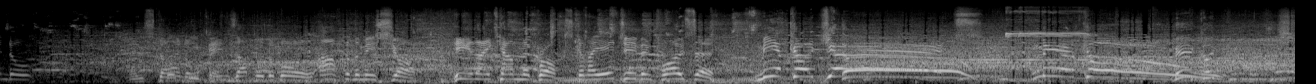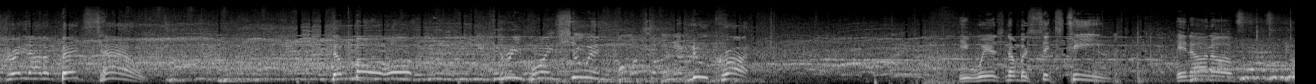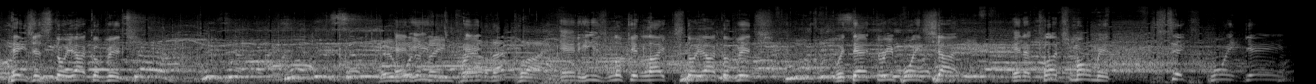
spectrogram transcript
And Steindl ends up with the ball after the missed shot. Here they come, the Crocs. Can they edge even closer? Mirko Jones! Mirko! Mirko straight out of Bankstown. The Mohawk three-point shooting. New Croc. He wears number 16 in honor of Peja Stojakovic. Who would have been proud of that play? And he's looking like Stojakovic with that three-point shot in a clutch moment. Six-point game.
